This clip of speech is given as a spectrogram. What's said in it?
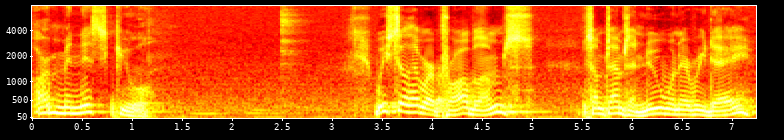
are minuscule. We still have our problems, sometimes a new one every day,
